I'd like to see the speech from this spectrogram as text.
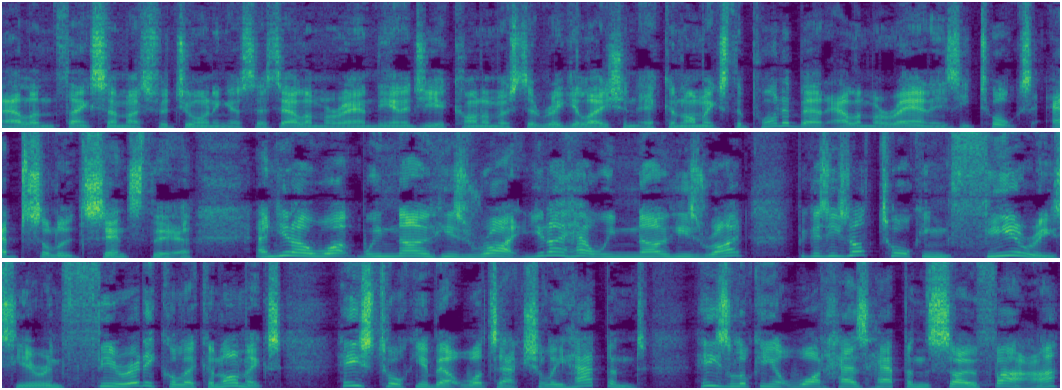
Alan, thanks so much for joining us. That's Alan Moran, the energy economist at Regulation Economics. The point about Alan Moran is he talks absolute sense there. And you know what? We know he's right. You know how we know he's right? Because he's not talking theories here in theoretical economics. He's talking about what's actually happened. He's looking at what has happened so far.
